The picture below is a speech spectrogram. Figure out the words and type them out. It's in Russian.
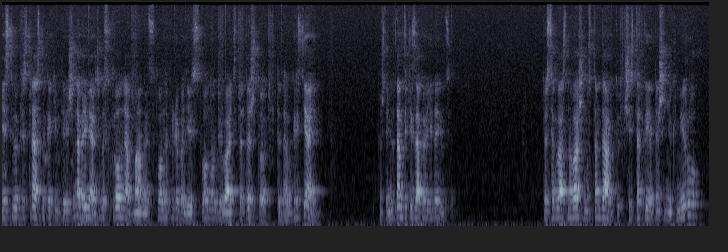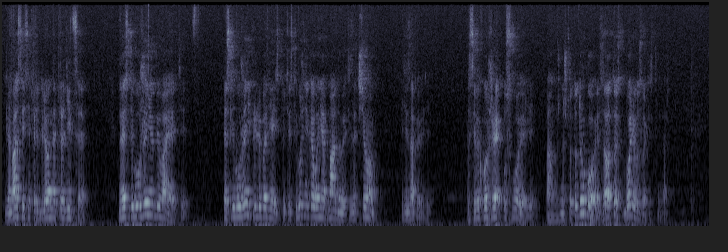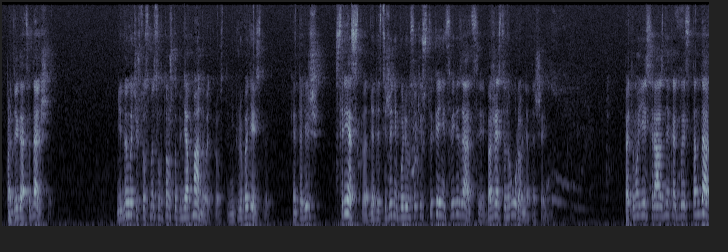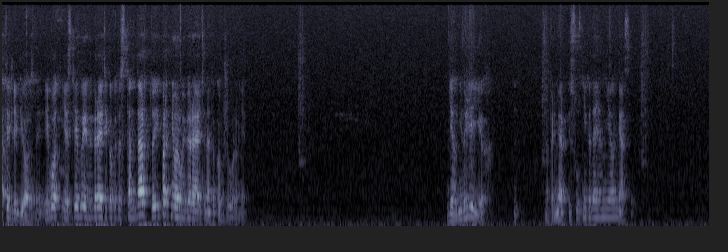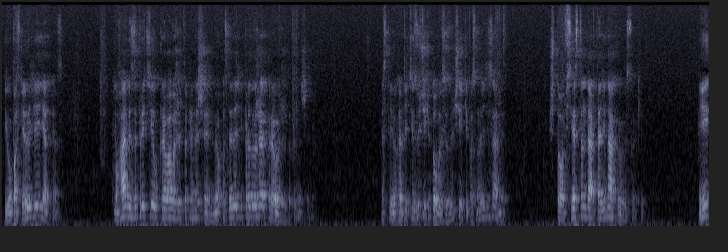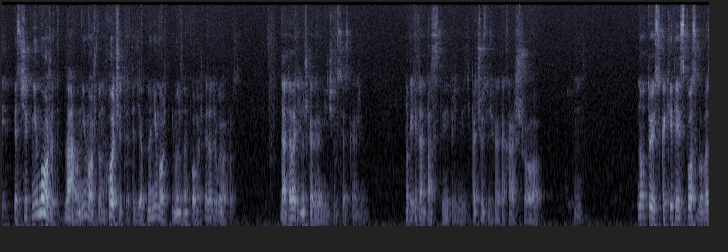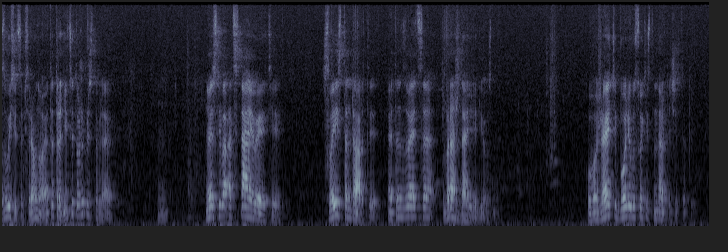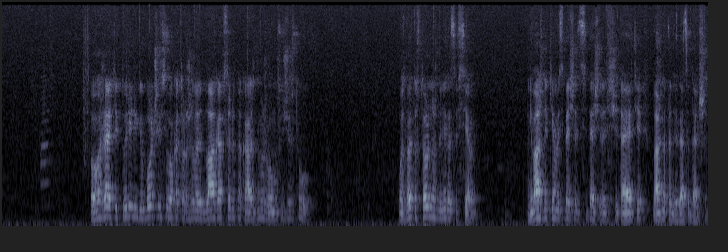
Если вы пристрастны к каким-то вещам, например, вы склонны обманывать, склонны прелюбодействовать, склонны убивать, тогда что? Тогда вы христианин. Потому что именно там такие заповеди даются. То есть, согласно вашему стандарту чистоты отношению к миру, для вас есть определенная традиция. Но если вы уже не убиваете, если вы уже не прелюбодействуете, если вы уже никого не обманываете, зачем вам эти заповеди? Если вы их уже усвоили, вам нужно что-то другое, золотой, более высокий стандарт. Продвигаться дальше. Не думайте, что смысл в том, чтобы не обманывать просто, не прелюбодействовать. Это лишь средство для достижения более высоких ступеней цивилизации, божественного уровня отношений. Поэтому есть разные как бы стандарты религиозные. И вот если вы выбираете какой-то стандарт, то и партнер выбираете на таком же уровне. Дело не в религиях. Например, Иисус никогда не ел мясо. Его последователи едят мясо. Мухаммед запретил кровавое жертвоприношение, но его последователи продолжают кровавое жертвоприношение. Если вы хотите изучить эту область, изучите, посмотрите сами, что все стандарты одинаковые высокие. И если человек не может, да, он не может, он хочет это делать, но не может, ему нужна помощь. Это другой вопрос. Да, давайте немножко ограничимся, скажем. Ну, какие там посты примите, почувствуйте, как это хорошо. Ну, то есть какие-то есть способы возвыситься все равно. Это традиции тоже представляют. Но если вы отстаиваете свои стандарты, это называется вражда религиозная. Уважайте более высокие стандарты чистоты. Уважайте ту религию больше всего, которая желает блага абсолютно каждому живому существу. Вот в эту сторону нужно двигаться всем. Неважно, кем вы себя, себя считаете, важно продвигаться дальше.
